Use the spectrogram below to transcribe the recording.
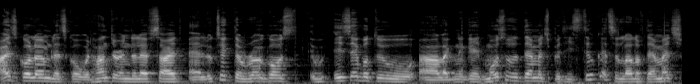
Ice Golem. Let's go with Hunter on the left side. And looks like the Royal Ghost is able to, uh, like, negate most of the damage, but he still gets a lot of damage.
